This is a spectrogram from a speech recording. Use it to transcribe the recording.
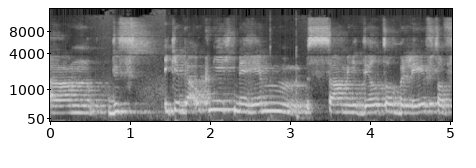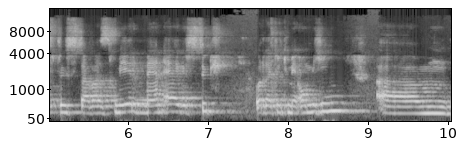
Um, dus ik heb dat ook niet echt met hem samen gedeeld of beleefd. Of, dus dat was meer mijn eigen stuk waar dat ik mee omging. Um,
